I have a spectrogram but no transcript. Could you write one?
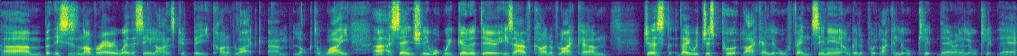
Um, but this is another area where the sea lions could be kind of like um, locked away. Uh, essentially, what we're going to do is have kind of like... Um, just they would just put like a little fence in here i'm going to put like a little clip there and a little clip there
